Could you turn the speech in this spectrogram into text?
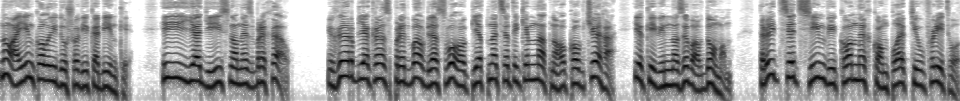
ну а інколи й душові кабінки. І я дійсно не збрехав. Герб якраз придбав для свого 15-кімнатного ковчега, який він називав домом, 37 віконних комплектів Флітвуд.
